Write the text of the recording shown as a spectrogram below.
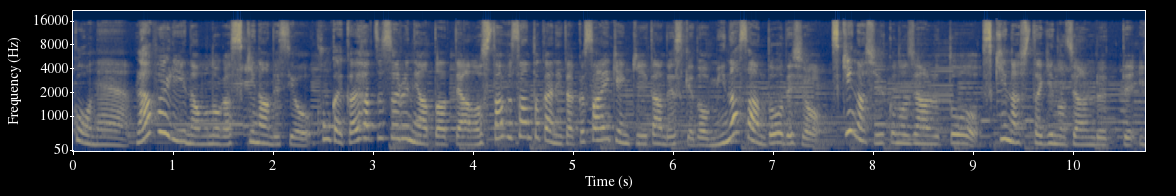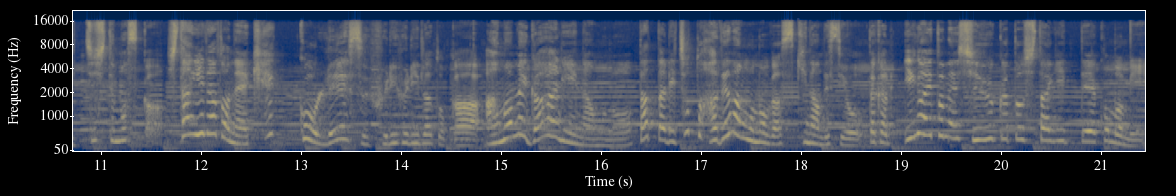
構ねラブリーなものが好きなんですよ。今回開発するにあたってあのスタッフさんとかにたくさん意見聞いたんですけど皆さんどうでしょう？好きな私服のジャンルと好きな下着のジャンルって一致してますか？下着だとね結構レースフリフリだとか甘めガーリーなものだったりちょっと派手なものが好きなんですよ。だから意外とね私服と下着って好み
